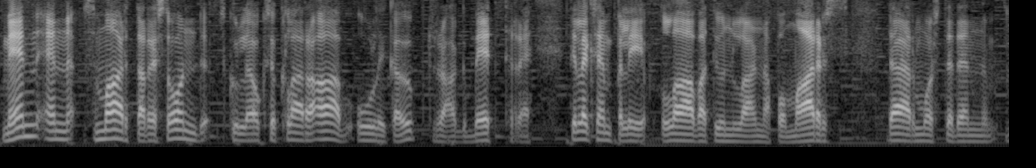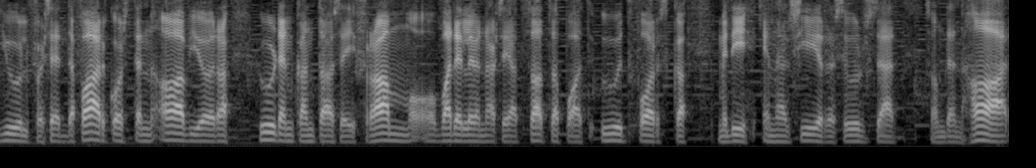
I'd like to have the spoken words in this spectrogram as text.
Men en smartare sond skulle också klara av olika uppdrag bättre, till exempel i lavatunnlarna på Mars, där måste den hjulförsedda farkosten avgöra hur den kan ta sig fram och vad det lönar sig att satsa på att utforska med de energiresurser som den har.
